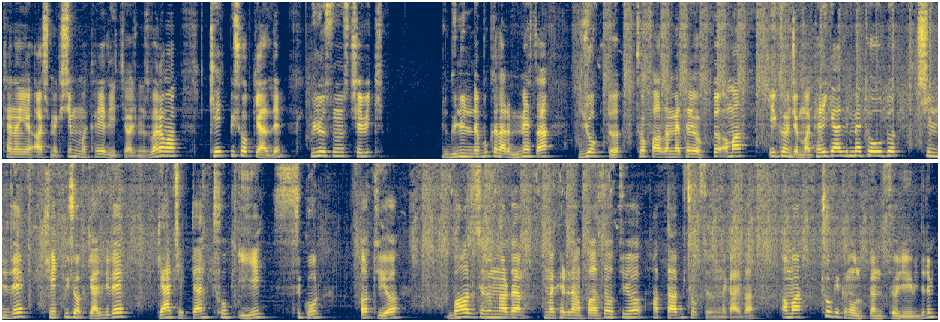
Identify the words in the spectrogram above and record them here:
Tena'yı aşmak için Makara'ya da ihtiyacımız var ama Kate Bishop geldi. Biliyorsunuz Çevik gününde bu kadar meta yoktu. Çok fazla meta yoktu ama ilk önce Makari geldi meta oldu. Şimdi de Kate Bishop geldi ve gerçekten çok iyi skor atıyor. Bazı sezonlarda Makari'den fazla atıyor. Hatta birçok sezonda galiba. Ama çok yakın olduklarını söyleyebilirim.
